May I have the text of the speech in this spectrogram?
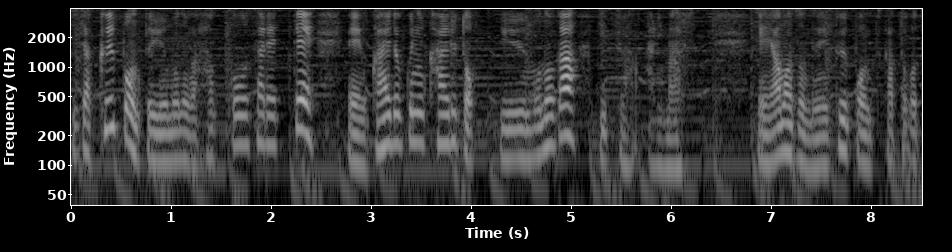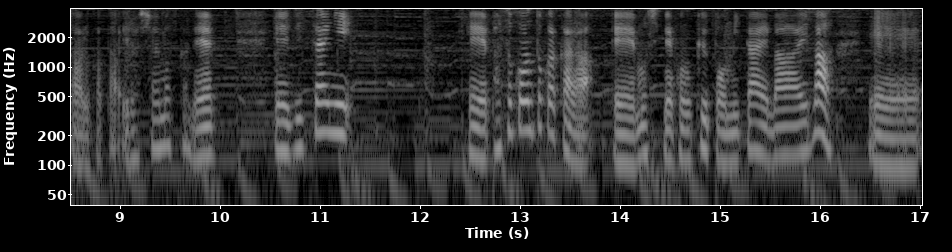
実はクーポンというものが発行されて、えー、お買い得に買えるというものが実はあります。えー、Amazon でね、クーポン使ったことある方いらっしゃいますかね。えー、実際に、えー、パソコンとかから、えー、もしね、このクーポン見たい場合は、え、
